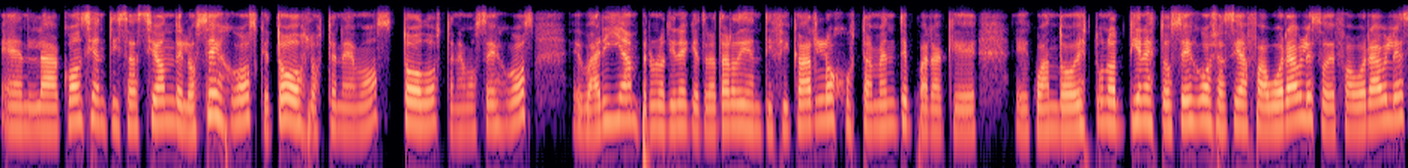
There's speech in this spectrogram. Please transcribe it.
en la concientización de los sesgos, que todos los tenemos, todos tenemos sesgos, eh, varían, pero uno tiene que tratar de identificarlos justamente para que cuando uno tiene estos sesgos, ya sea favorables o desfavorables,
